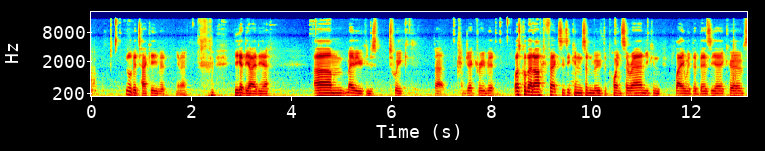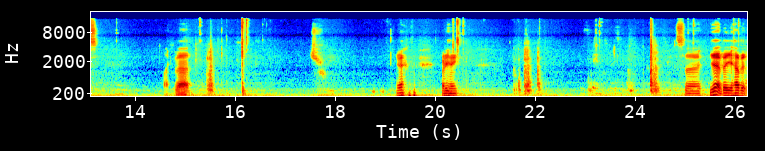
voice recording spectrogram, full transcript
A little bit tacky, but you know, you get the idea. Um, maybe we can just tweak that trajectory a bit. What's cool about After Effects is you can sort of move the points around. You can play with the Bezier curves like that. Yeah, what do you think? So yeah, there you have it.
